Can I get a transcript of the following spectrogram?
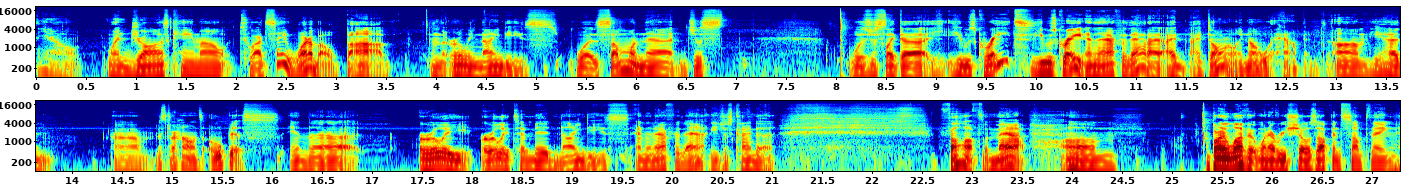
you know, when Jaws came out to, I'd say, What About Bob? In the early 90s was someone that just was just like a he was great he was great and then after that i i, I don't really know what happened um he had um, mr holland's opus in the early early to mid 90s and then after that he just kind of fell off the map um but I love it whenever he shows up in something.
